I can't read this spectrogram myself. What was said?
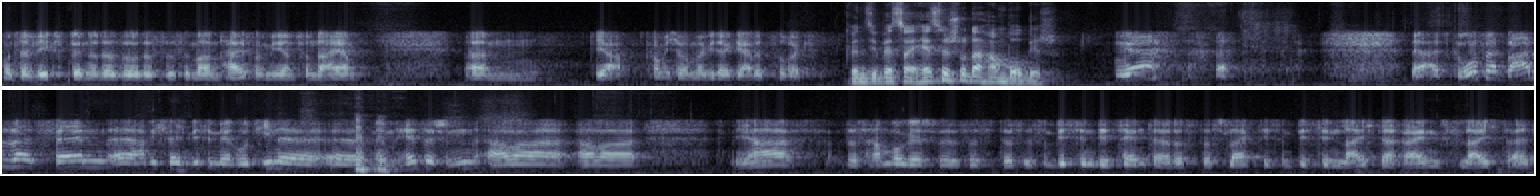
unterwegs bin oder so, das ist immer ein Teil von mir und von daher ähm, ja, komme ich auch immer wieder gerne zurück. Können Sie besser Hessisch oder Hamburgisch? Ja, ja als großer Badesalz-Fan äh, habe ich vielleicht ein bisschen mehr Routine äh, mit dem Hessischen, aber, aber ja, das Hamburgisch, das ist, das ist ein bisschen dezenter, das, das schleicht sich so ein bisschen leichter rein, vielleicht als,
